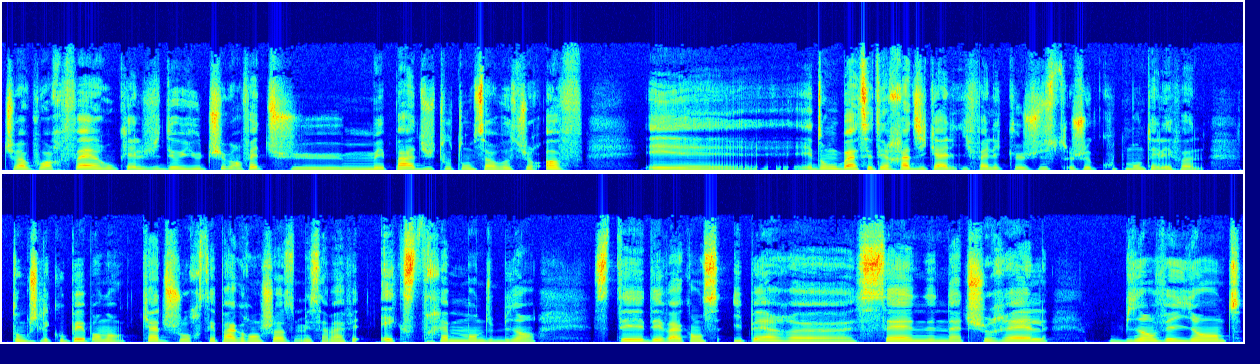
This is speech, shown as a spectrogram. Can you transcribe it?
tu vas pouvoir faire ou quelle vidéo YouTube, en fait, tu mets pas du tout ton cerveau sur off. Et, donc, bah, c'était radical. Il fallait que juste je coupe mon téléphone. Donc, je l'ai coupé pendant 4 jours. C'est pas grand chose, mais ça m'a fait extrêmement du bien. C'était des vacances hyper euh, saines, naturelles, bienveillantes.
